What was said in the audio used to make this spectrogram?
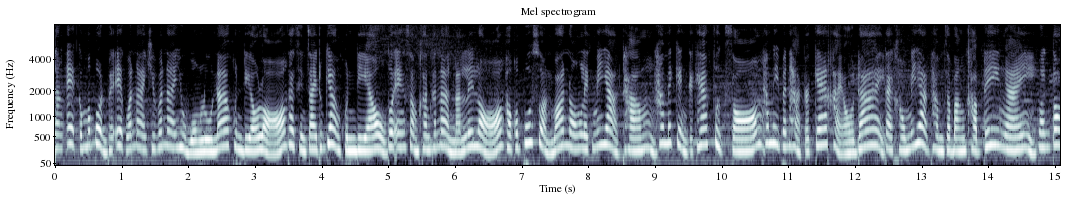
นางเอกก็มาบ่นพระเอกว่านายคิดว่านายอยู่วงลูน่าคนเดียวหรอ ตัดสินใจทุกอย่างคนเดียว ตัวเองสำคัญขนาดนั้นเลยหรอ เขาก็พูดส่วนว่าน้องเล็กไม่อยากทำถ้าไม่เก่งก็แค่ฝึกซ้อม ถ้ามีปัญหาก็แก้ไขเอาได้ แต่เขาไม่อยากทำจะบังคับได้ยังไง วันต่อ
